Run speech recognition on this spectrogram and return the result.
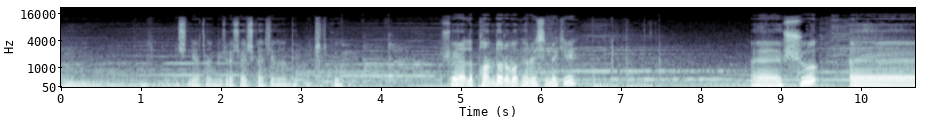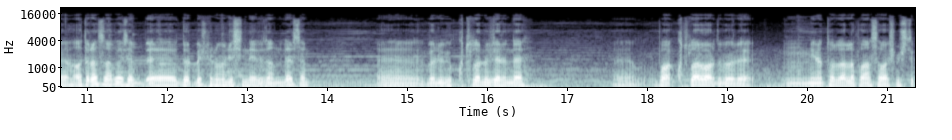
Hmm. İçinde yatan gücü açığa çıkartacak kadar büyük bir tutku. Şu herhalde Pandora bakın resimdeki. Ee, şu ee, hatırlarsın arkadaşlar ee, 4-5 bölüm öncesindeydi zannedersem Ee, böyle bir kutuların üzerinde e, va- kutular vardı böyle minotorlarla falan savaşmıştık.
